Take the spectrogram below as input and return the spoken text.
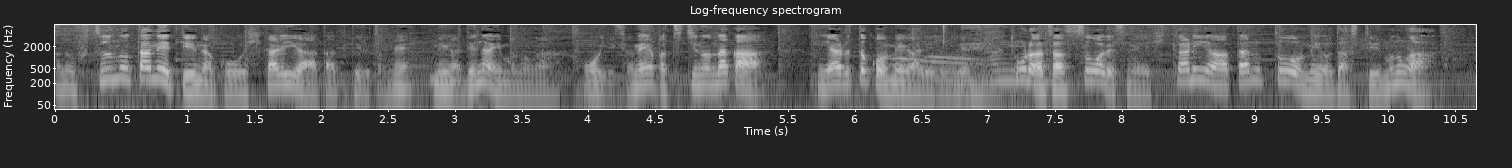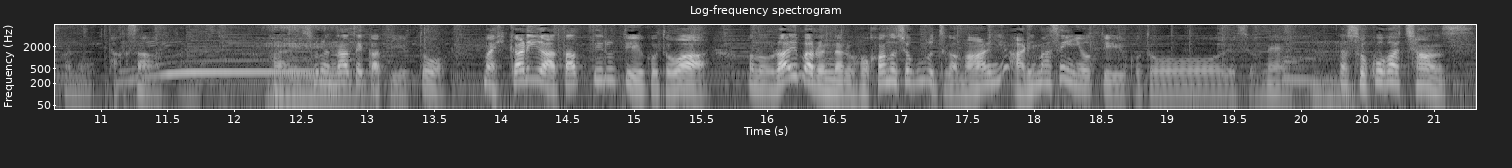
あの普通の種っていうのはこう光が当たっているとね芽が出ないものが多いですよね。やっぱ土の中にあるとこう芽が出るので。ところが雑草はですね光が当たると芽を出すというものがあのたくさんあるはい、それはなぜかというと、まあ、光が当たっているということはあのライバルになる他の植物が周りにありませんよということですよね、そこがチャンス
